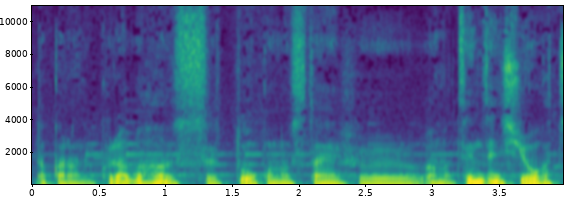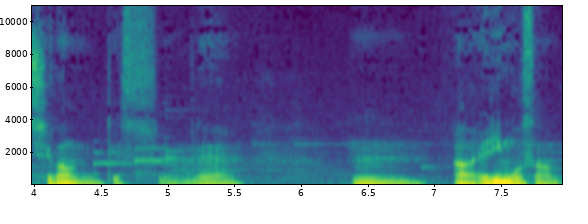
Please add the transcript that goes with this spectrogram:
だからねクラブハウスとこのスタイフはま全然仕様が違うんですよね。うん。あエリンゴさん。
